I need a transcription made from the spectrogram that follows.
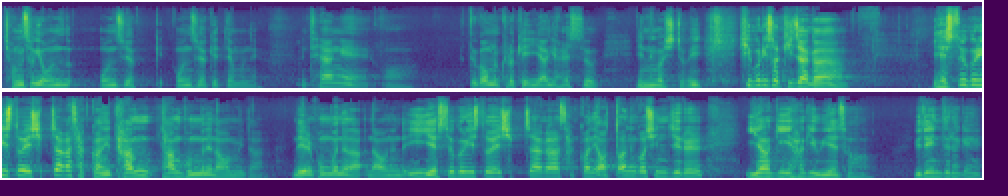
정수기 온, 온수였기, 때문에 태양의 어, 뜨거움을 그렇게 이야기할 수 있는 것이죠. 이 히브리서 기자가 예수 그리스도의 십자가 사건이 다음 다음 본문에 나옵니다. 내일 본문에 나, 나오는데 이 예수 그리스도의 십자가 사건이 어떤 것인지를 이야기하기 위해서 유대인들에게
